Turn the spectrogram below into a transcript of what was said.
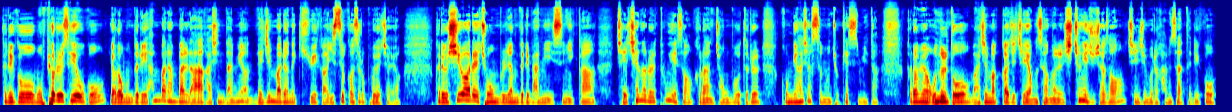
그리고 목표를 세우고 여러분들이 한 발 한 발 나아가신다면 내 집 마련의 기회가 있을 것으로 보여져요. 그리고 10월에 좋은 물량들이 많이 있으니까 제 채널을 통해서 그러한 정보들을 공유하셨으면 좋겠습니다. 그러면 오늘도 마지막까지 제 영상을 시청해 주셔서 진심으로 감사드리고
